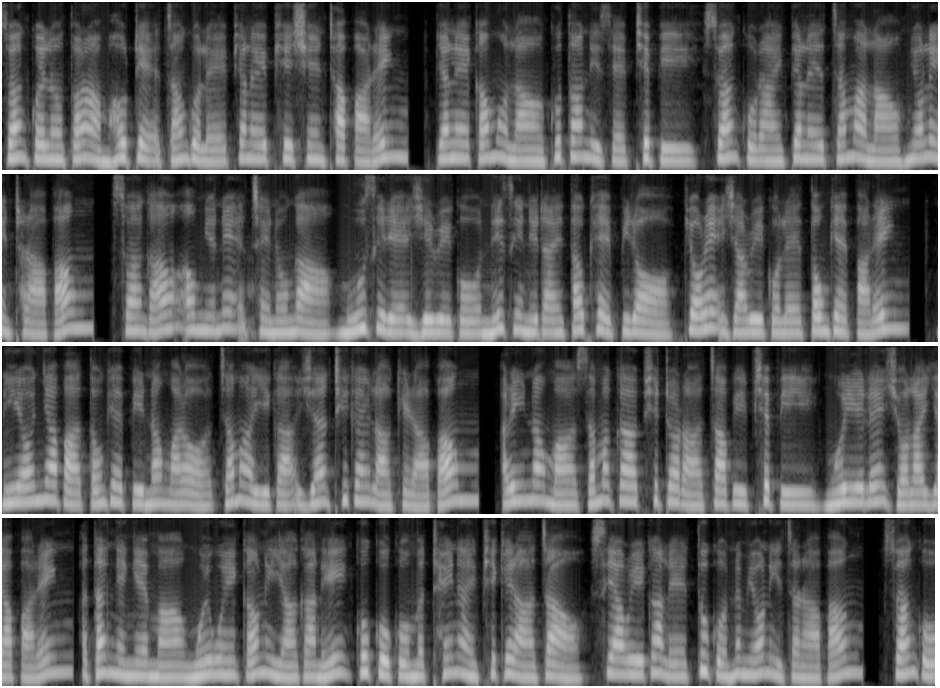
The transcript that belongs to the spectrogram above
စွမ်းကွယ်လွန်သွားတာမဟုတ်တဲ့အကြောင်းကိုလည်းပြန်လည်ဖြေရှင်းထားပါတယ် ပြန်လဲကောင်းမွန်လောင်ကုသနေစေဖြစ်ပြီးစွမ်းကိုယ်တိုင်ပြန်လဲကျမ်းမာလောင်မျှော်လင့်ထားတာပါစွမ်းကောင်အောင်မြင်တဲ့အချိန်တုန်းကမူးစေတဲ့အရေးတွေကိုနေ့စဉ်နေ့တိုင်းတောက်ခဲ့ပြီးတော့ပျော်တဲ့အရာတွေကိုလည်းသုံးခဲ့ပါတယ်နေရောညပါသုံးခဲ့ပြီးနောက်မှာတော့ကျမ်းမာရေးကအရန်ထိခိုက်လာခဲ့တာပါအဒီနောက်မှာဇမကဖြစ်တော့တာကြာပြီဖြစ်ပြီးငွေတွေလည်းရောလိုက်ရပါတယ်အသက်ငယ်ငယ်မှာငွေဝင်ကောင်းနေရကနေကိုကိုကိုမထိန်နိုင်ဖြစ်ခဲ့တာကြောင့်ဆရာတွေကလည်းသူ့ကိုနှမျောနေကြတာပါစွမ်းကို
